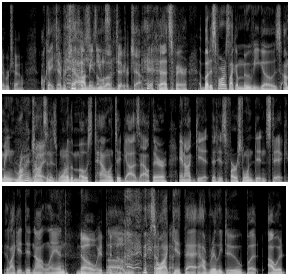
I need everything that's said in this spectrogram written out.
Deborah Chow. Okay, Deborah Chow. I mean, She's you awesome, love. Deborah Chow. Yeah, that's fair. But as far as like a movie goes, I mean, Rian Johnson is one of the most talented guys out there, and I get that his first one didn't stick. Like it did not land. No, it did Um, not. so I get that. I really do, but I would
